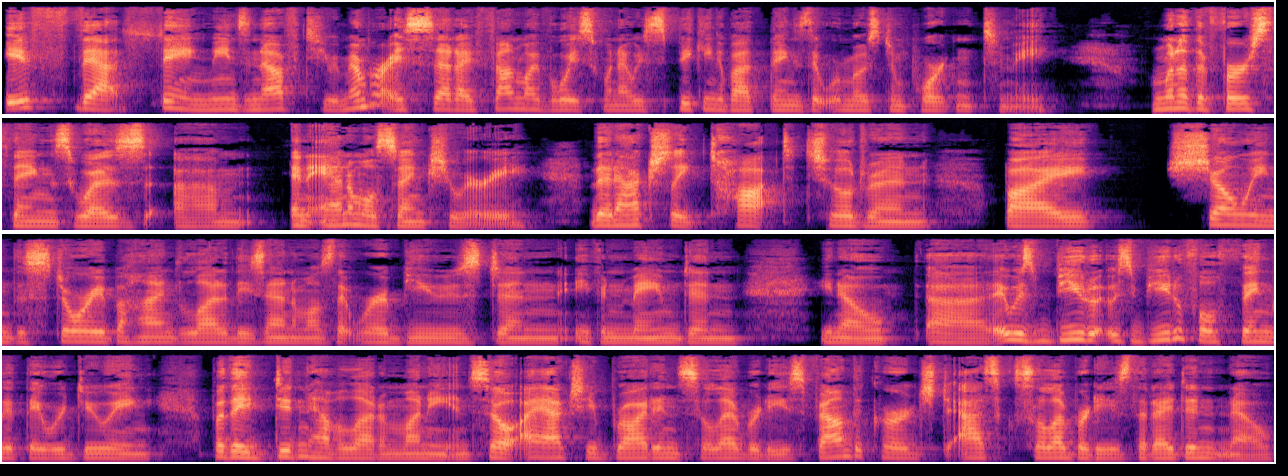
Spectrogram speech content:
if that thing means enough to you. Remember, I said I found my voice when I was speaking about things that were most important to me. One of the first things was um, an animal sanctuary that actually taught children by showing the story behind a lot of these animals that were abused and even maimed and you know uh, it was beautiful it was a beautiful thing that they were doing but they didn't have a lot of money and so i actually brought in celebrities found the courage to ask celebrities that i didn't know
